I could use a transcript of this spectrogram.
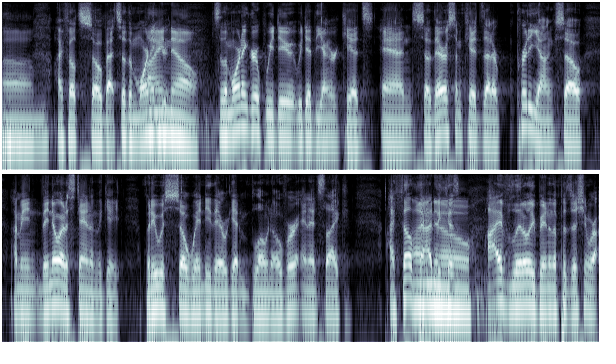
Um, I felt so bad. So the morning I group- know. So the morning group we do we did the younger kids, and so there are some kids that are pretty young. So I mean they know how to stand in the gate, but it was so windy they were getting blown over, and it's like I felt bad know. because I've literally been in the position where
